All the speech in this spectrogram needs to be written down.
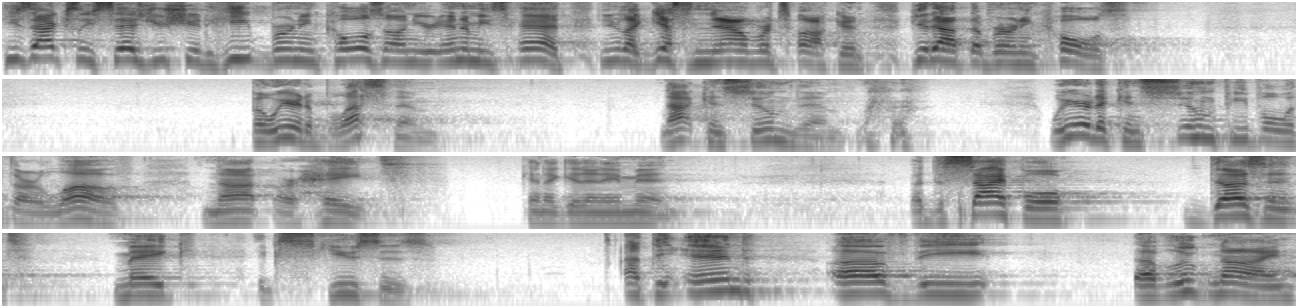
He actually says you should heap burning coals on your enemy's head. And you're like, yes, now we're talking. Get out the burning coals. But we are to bless them, not consume them. we are to consume people with our love, not our hate. Can I get an amen? A disciple doesn't make excuses. At the end of, the, of Luke 9,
